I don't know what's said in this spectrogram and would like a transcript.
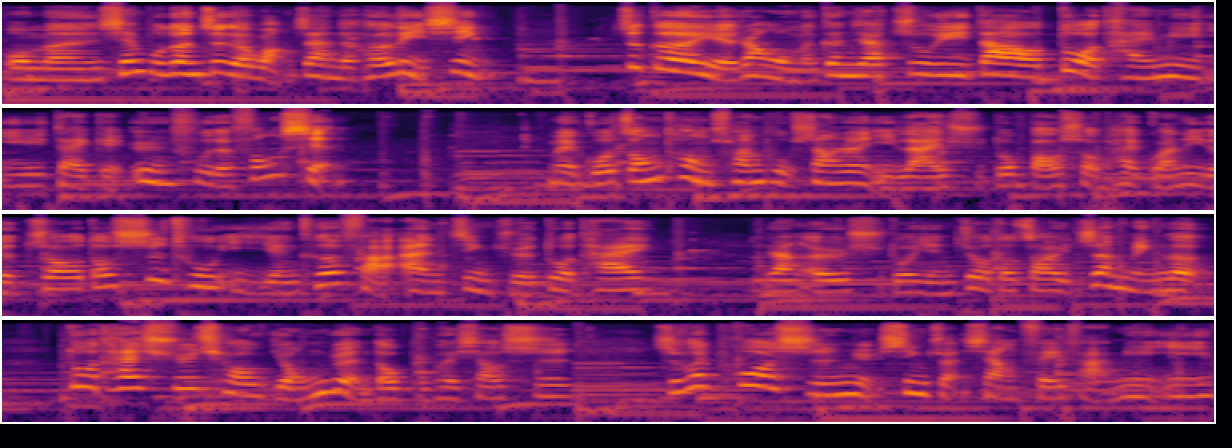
我们先不论这个网站的合理性，这个也让我们更加注意到堕胎密医带给孕妇的风险。美国总统川普上任以来，许多保守派管理的州都试图以严苛法案禁绝堕胎。然而，许多研究都早已证明了，堕胎需求永远都不会消失，只会迫使女性转向非法秘医。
